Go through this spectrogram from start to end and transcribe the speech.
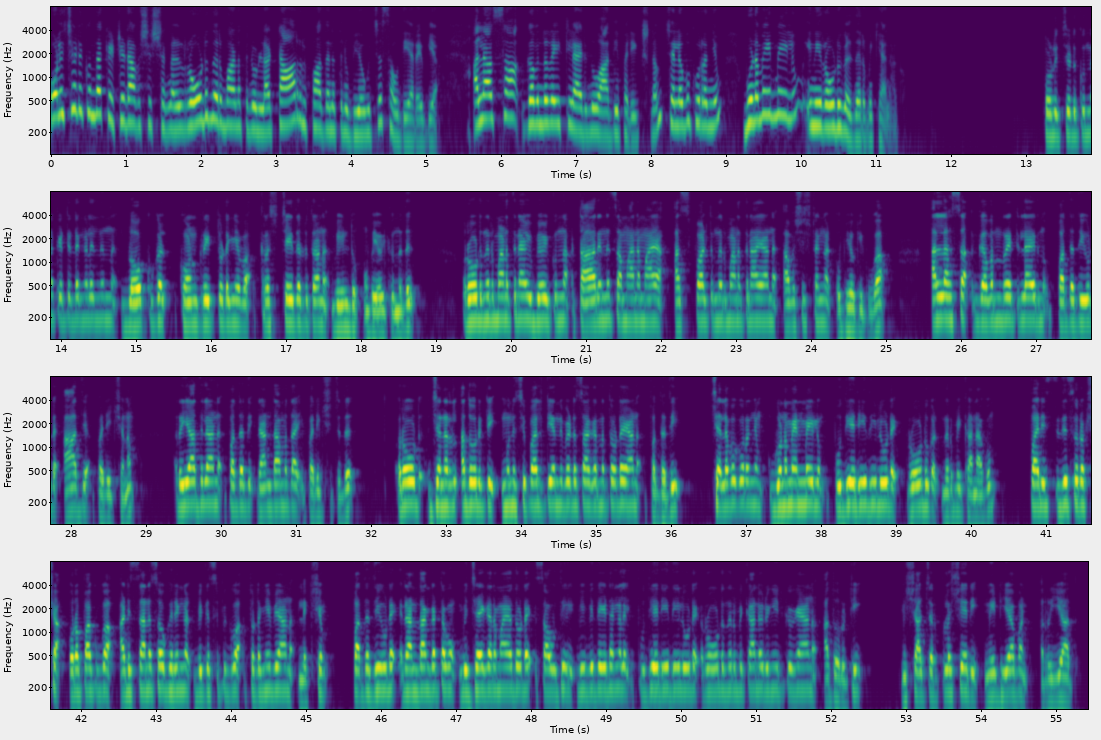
പൊളിച്ചെടുക്കുന്ന കെട്ടിടാവശിഷ്ടങ്ങൾ road നിർമ്മാണത്തിനുള്ള tar ഉൽപാദനത്തിന് ഉപയോഗിച്ച Saudi Arabia. അലാസ ഗവർണറേറ്റിലായിരുന്നു ആദ്യ പരീക്ഷണം. ചെലവ് കുറഞ്ഞും ഗുണമേന്മയിലും ഇനി റോഡുകൾ നിർമ്മിക്കാനാകും. പൊളിച്ചെടുക്കുന്ന കെട്ടിടങ്ങളിൽ നിന്ന് ബ്ലോക്കുകൾ കോൺക്രീറ്റ് തുടങ്ങിയവ ക്രഷ് ചെയ്തെടുത്താണ് വീണ്ടും ഉപയോഗിക്കുന്നത്. റോഡ് നിർമ്മാണത്തിനായി ഉപയോഗിക്കുന്ന ടാറിന് സമാനമായ അസ്ഫാൾട്ട് നിർമ്മാണത്തിനായാണ് അവശിഷ്ടങ്ങൾ ഉപയോഗിക്കുക. അല്ലാസ ഗവർണറേറ്റിലായിരുന്നു പദ്ധതിയുടെ ആദ്യ പരീക്ഷണം. റിയാദിലാണ് പദ്ധതി രണ്ടാമതായി പരീക്ഷിച്ചത്. റോഡ് ജനറൽ അതോറിറ്റി മുനിസിപ്പാലിറ്റി എന്നിവയുടെ സഹകരണത്തോടെയാണ് പദ്ധതി. ചെലവ് കുറഞ്ഞും ഗുണമേന്മയിലും പുതിയ രീതിയിലൂടെ റോഡുകൾ നിർമ്മിക്കാനാകും. പരിസ്ഥിതി സുരക്ഷ ഉറപ്പാക്കുക അടിസ്ഥാന സൗകര്യങ്ങൾ വികസിപ്പിക്കുക തുടങ്ങിയവയാണ് ലക്ഷ്യം. പദ്ധതിയുടെ രണ്ടാം ഘട്ടവും വിജയകരമായതോടെ സൗദിയിൽ വിവിധയിടങ്ങളിൽ പുതിയ രീതിയിലൂടെ road നിർമ്മിക്കാനൊരുങ്ങിയിരിക്കുകയാണ് authority. Mishal Cherpulassery media one Riyadh.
